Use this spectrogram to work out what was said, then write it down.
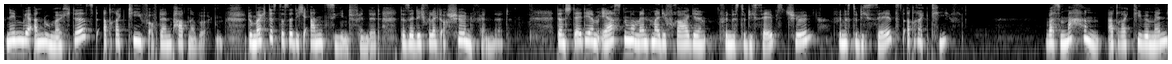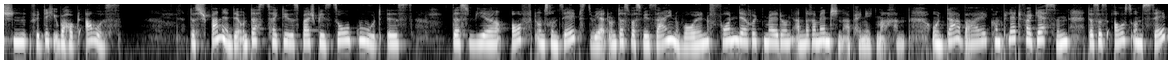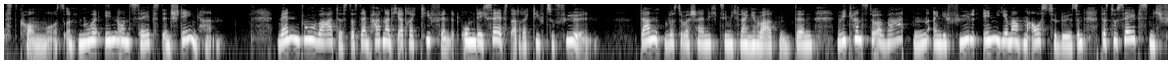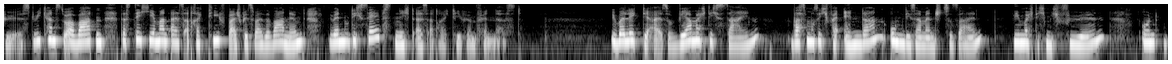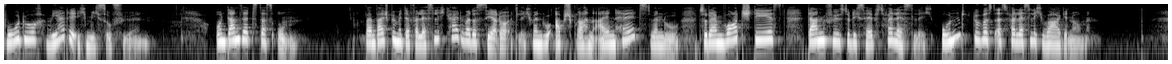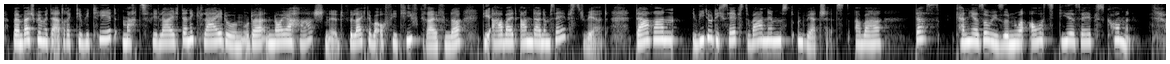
Nehmen wir an, du möchtest attraktiv auf deinen Partner wirken. Du möchtest, dass er dich anziehend findet, dass er dich vielleicht auch schön findet. Dann stell dir im ersten Moment mal die Frage, findest du dich selbst schön? Findest du dich selbst attraktiv? Was machen attraktive Menschen für dich überhaupt aus? Das Spannende, und das zeigt dieses Beispiel so gut, ist, dass wir oft unseren Selbstwert und das, was wir sein wollen, von der Rückmeldung anderer Menschen abhängig machen und dabei komplett vergessen, dass es aus uns selbst kommen muss und nur in uns selbst entstehen kann. Wenn du wartest, dass dein Partner dich attraktiv findet, um dich selbst attraktiv zu fühlen, dann wirst du wahrscheinlich ziemlich lange warten. Denn wie kannst du erwarten, ein Gefühl in jemandem auszulösen, das du selbst nicht fühlst? Wie kannst du erwarten, dass dich jemand als attraktiv beispielsweise wahrnimmt, wenn du dich selbst nicht als attraktiv empfindest? Überleg dir also, wer möchte ich sein? Was muss ich verändern, um dieser Mensch zu sein? Wie möchte ich mich fühlen und wodurch werde ich mich so fühlen. Und dann setzt das um. Beim Beispiel mit der Verlässlichkeit war das sehr deutlich. Wenn du Absprachen einhältst, wenn du zu deinem Wort stehst, dann fühlst du dich selbst verlässlich und du wirst als verlässlich wahrgenommen. Beim Beispiel mit der Attraktivität macht es vielleicht deine Kleidung oder neuer Haarschnitt, vielleicht aber auch viel tiefgreifender die Arbeit an deinem Selbstwert. Daran, wie du dich selbst wahrnimmst und wertschätzt. Aber das kann ja sowieso nur aus dir selbst kommen.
